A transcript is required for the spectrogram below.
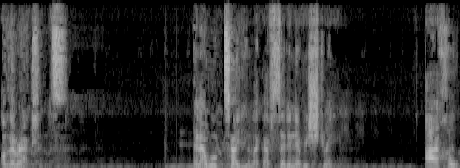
of their actions. And I will tell you, like I've said in every stream, I hope,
